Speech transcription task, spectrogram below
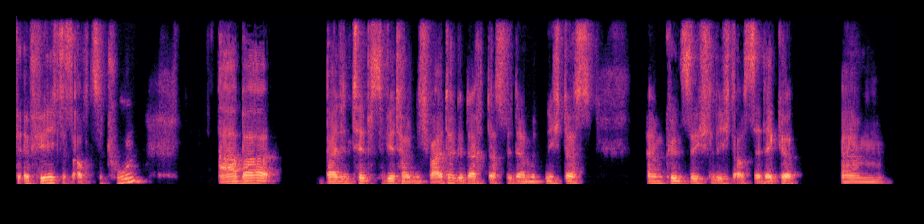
Empfehle ich das auch zu tun. Aber bei den Tipps wird halt nicht weitergedacht, dass wir damit nicht das ähm, künstliche Licht aus der Decke ähm,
